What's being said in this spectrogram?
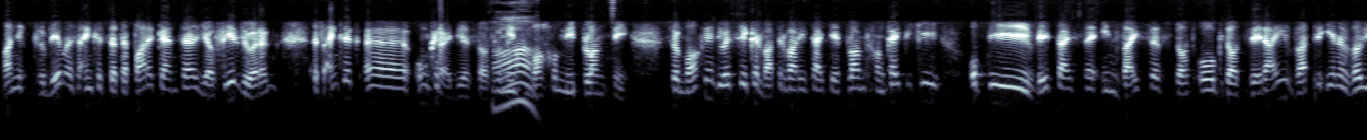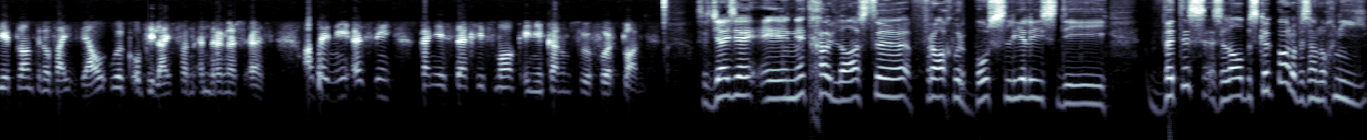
Maar die probleem is eintlik dat 'n parakante, jou vuurdoring, is eintlik 'n uh, onkruid deesdae. So ah. mense mag hom nie plant nie. So maak net dood seker watter variëteit jy plant. Gaan kyk bietjie op die webtuiste invasives.org.za watter ene wil jy plant en of hy wel ook op die lys van indringers is. As hy nie is nie, kan jy steggies maak en jy kan hom so voortplant. So JJ, en net gou laaste vraag oor boslelies, die wittes, is hulle al beskikbaar of is daar nog nie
